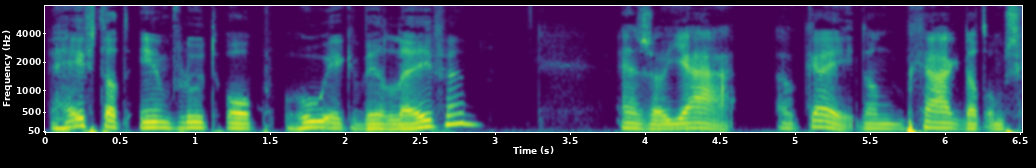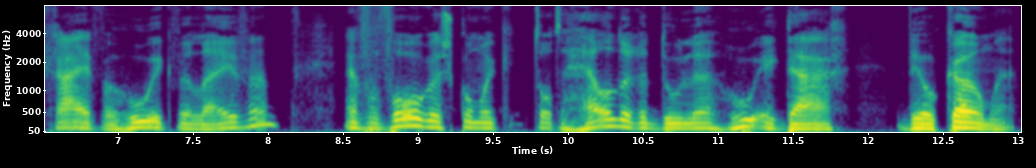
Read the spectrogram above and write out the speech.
heeft dat invloed op hoe ik wil leven? En zo ja, oké, dan ga ik dat omschrijven hoe ik wil leven. En vervolgens kom ik tot heldere doelen hoe ik daar wil komen.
